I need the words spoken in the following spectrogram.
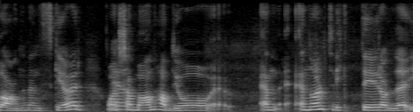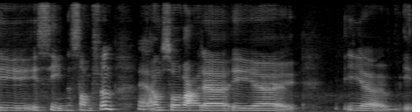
vanlig menneske gjør. Og en Ja. sjaman hadde jo en enormt viktig rolle i, i sine samfunn. Ja. Om så være i, i, i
